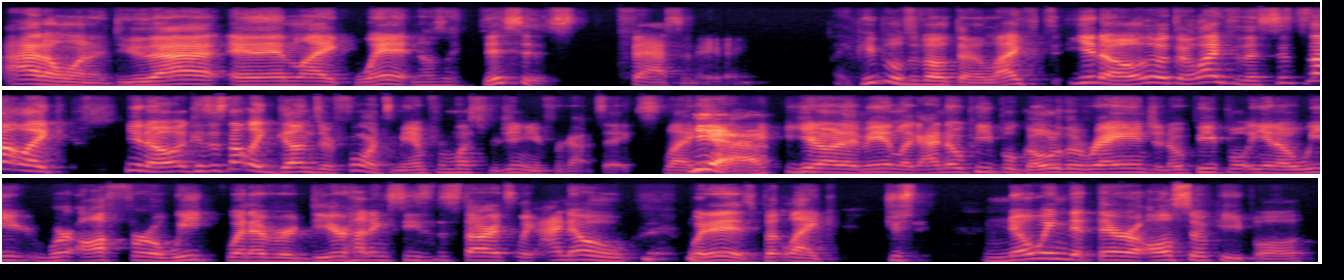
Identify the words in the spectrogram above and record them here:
I don't want to do that. And then like went and I was like, this is fascinating like people devote their life, to, you know, devote their life to this. It's not like, you know, because it's not like guns are foreign to me. I'm from West Virginia, for God's sakes. Like, yeah, you know what I mean? Like, I know people go to the range. I know people, you know, we we're off for a week whenever deer hunting season starts. Like, I know what it is, but like, just knowing that there are also people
